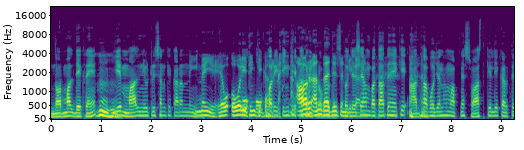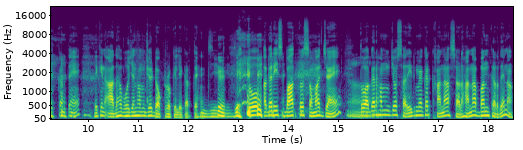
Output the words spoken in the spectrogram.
नॉर्मल देख रहे हम्म, हैं हम्म। ये माल न्यूट्रिशन के कारण नहीं है नहीं है ओवर ईटिंग के ओवर ईटिंग के और कारण अनडाइजेशन तो जैसे हम बताते हैं कि आधा भोजन हम अपने स्वास्थ्य के लिए करते करते हैं लेकिन आधा भोजन हम जो डॉक्टरों के लिए करते हैं जी, जी, जी। तो अगर इस बात को समझ जाएँ तो हाँ। अगर हम जो शरीर में अगर खाना सढ़ाना बंद कर दें ना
